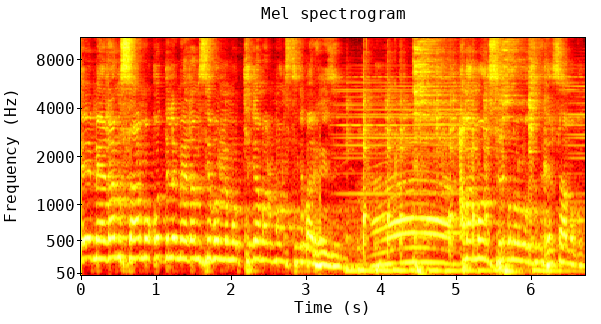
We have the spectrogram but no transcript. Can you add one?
এই ম্যাডাম চা মকর দিলে ম্যাডাম জীবনের মুখ থেকে আমার মন থেকে বার হয়ে যাবে। আমার মনসের কোনো লোকজন খেলে চা মকর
